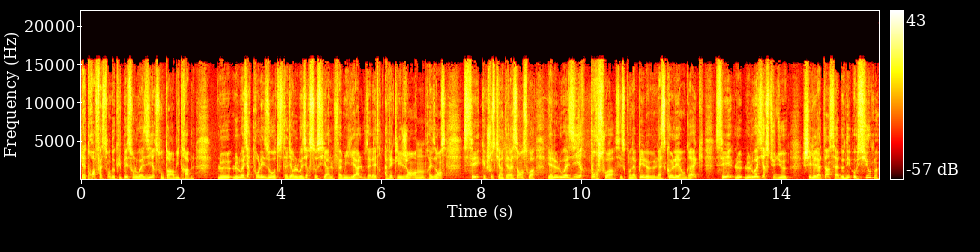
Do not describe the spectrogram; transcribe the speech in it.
Il y a trois façons d'occuper son loisir, son temps arbitrable. Le, loisir pour les autres, c'est-à-dire le loisir social, familial, vous allez être avec les gens en mm. présence, c'est quelque chose qui est intéressant en soi. Il y a le loisir pour soi, c'est ce qu'on appelait la scolée en grec, c'est le, loisir studieux. Chez les latins, ça a donné osium,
